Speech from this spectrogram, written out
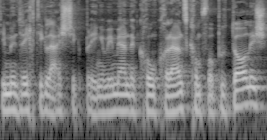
die müssen richtig Leistung bringen, weil wir haben einen Konkurrenzkampf, der brutal ist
